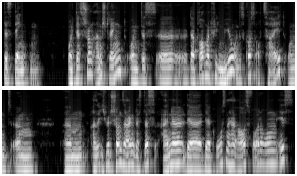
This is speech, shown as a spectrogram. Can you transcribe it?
das denken. Und das ist schon anstrengend und das, äh, da braucht man viel Mühe und das kostet auch Zeit. Und ähm, ähm, also ich würde schon sagen, dass das eine der, der großen Herausforderungen ist.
